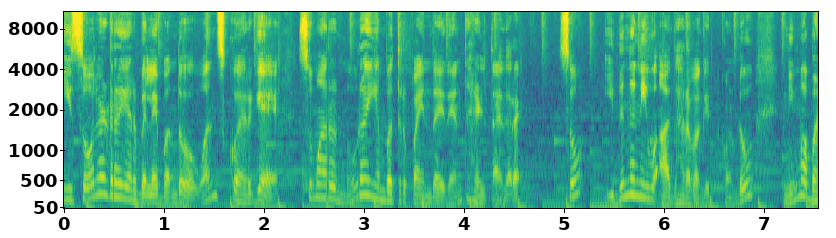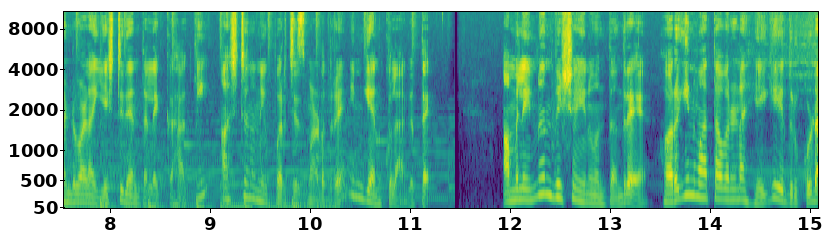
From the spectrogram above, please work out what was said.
ಈ ಸೋಲಾರ್ ಡ್ರೈಯರ್ ಬೆಲೆ ಬಂದು ಒನ್ ಸ್ಕ್ವೇರ್ಗೆ ಸುಮಾರು ನೂರ ಎಂಬತ್ತು ರೂಪಾಯಿಂದ ಇದೆ ಅಂತ ಹೇಳ್ತಾ ಇದ್ದಾರೆ. ಸೊ ಇದನ್ನ ನೀವು ಆಧಾರವಾಗಿ ಇಟ್ಕೊಂಡು ನಿಮ್ಮ ಬಂಡವಾಳ ಎಷ್ಟಿದೆ ಅಂತ ಲೆಕ್ಕ ಹಾಕಿ ಅಷ್ಟನ್ನು ನೀವು ಪರ್ಚೇಸ್ ಮಾಡಿದ್ರೆ ನಿಮಗೆ ಅನುಕೂಲ ಆಗುತ್ತೆ. ಆಮೇಲೆ ಇನ್ನೊಂದು ವಿಷಯ ಏನು ಅಂತಂದ್ರೆ, ಹೊರಗಿನ ವಾತಾವರಣ ಹೇಗೆ ಇದ್ರೂ ಕೂಡ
